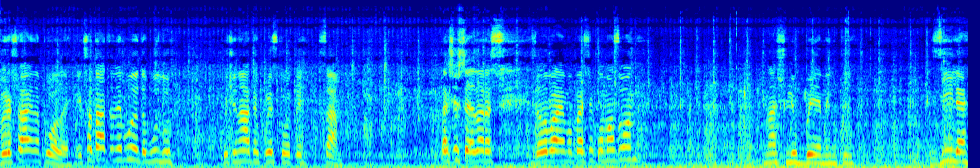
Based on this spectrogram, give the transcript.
вирушаю на поле. Якщо тата не буде, то буду починати вприскувати сам. Так що все, зараз заливаємо перший кломазон. Наш любименький. Зілля.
